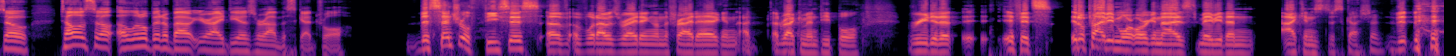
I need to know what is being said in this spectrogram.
so tell us a, a little bit about your ideas around the schedule the central thesis of, of what I was writing on the fried egg, and I'd, I'd recommend people read it if it's it'll probably be more organized maybe than I can this discussion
